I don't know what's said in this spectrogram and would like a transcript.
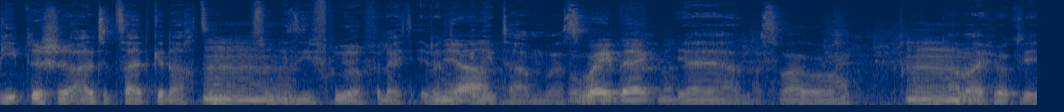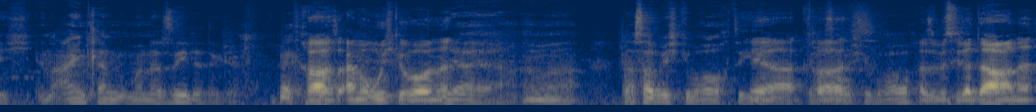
biblische alte Zeit gedacht, so, Mm. so wie sie früher vielleicht eventuell Ja. gelebt haben, weißt du? Way back, ne? Ja, ja, das war so Da war ich wirklich in Einklang mit meiner Seele, Digga. Krass, einmal ruhig geworden, ne? Ja, ja. Aber das habe ich gebraucht, Digga. Ja, Das habe krass. ich gebraucht. Also bist wieder da, ne?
